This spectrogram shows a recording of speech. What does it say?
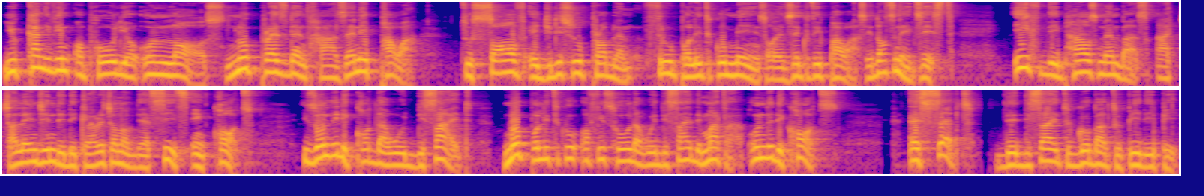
You can't even uphold your own laws. No president has any power to solve a judicial problem through political means or executive powers. It doesn't exist. If the House members are challenging the declaration of their seats in court, it's only the court that will decide. No political office holder will decide the matter, only the courts. Except they decide to go back to PDP.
